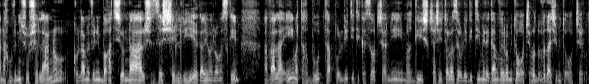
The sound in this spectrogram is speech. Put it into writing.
אנחנו מבינים שהוא שלנו, כולם מבינים ברציונל שזה שלי, גם אם אני לא מסכים, אבל האם התרבות הפוליטית היא כזאת שאני מרגיש שהשלטון הזה הוא לגיטימי לגמרי ולא מתעוררות שאלות? בוודאי שמתעוררות שאלות.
